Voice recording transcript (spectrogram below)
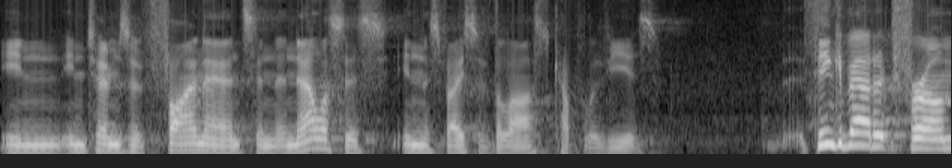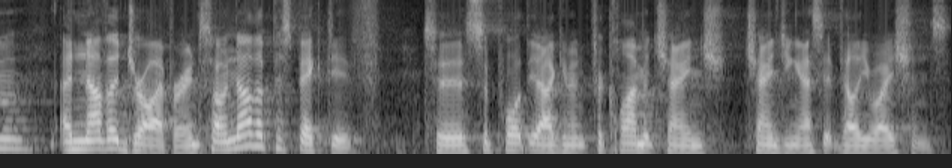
in, in terms of finance and analysis in the space of the last couple of years. Think about it from another driver, and so another perspective to support the argument for climate change changing asset valuations.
